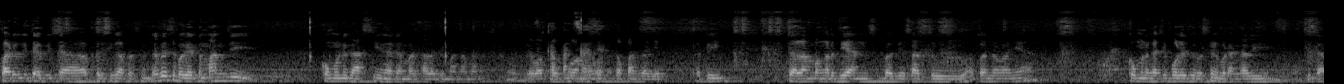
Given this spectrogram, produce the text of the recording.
baru kita bisa bersikap resmi. Tapi sebagai teman sih komunikasi nggak ada masalah di mana-mana lewat Kapan telepon saja. lewat kapan saja. Tapi dalam pengertian sebagai satu apa namanya komunikasi politik resmi barangkali kita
